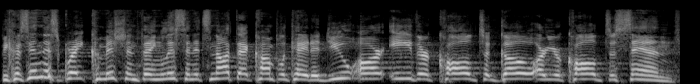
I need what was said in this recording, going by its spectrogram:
Because in this Great Commission thing, listen, it's not that complicated. You are either called to go or you're called to send.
